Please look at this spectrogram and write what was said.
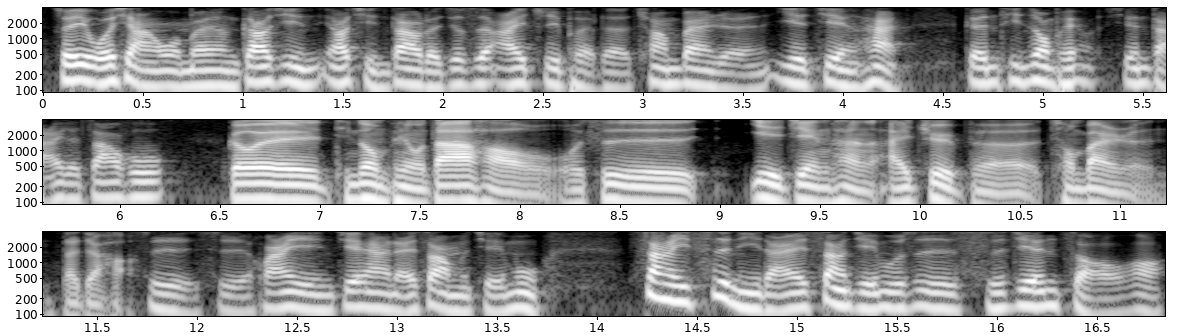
所以我想，我们很高兴邀请到的就是 iGrip 的创办人叶建汉，跟听众朋友先打一个招呼。各位听众朋友，大家好，我是叶建汉，iDrip 创办人，大家好。是是，欢迎接下来上我们节目。上一次你来上节目是时间轴哦，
